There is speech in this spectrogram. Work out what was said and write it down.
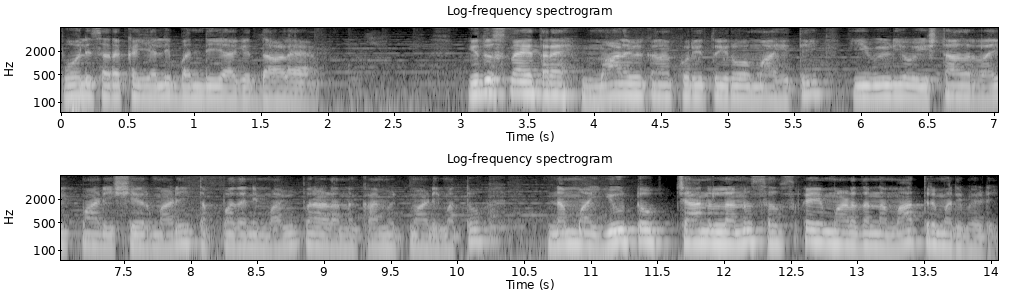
ಪೊಲೀಸರ ಕೈಯಲ್ಲಿ ಬಂದಿಯಾಗಿದ್ದಾಳೆ. ಇದು ಸ್ನೇಹಿತರೆ, ಮಾಳವಿಕನ ಕುರಿತು ಇರುವ ಮಾಹಿತಿ. ಈ ವಿಡಿಯೋ ಇಷ್ಟ ಆದರೆ ಲೈಕ್ ಮಾಡಿ, ಶೇರ್ ಮಾಡಿ, ತಪ್ಪದ ನಿಮ್ಮ ಅಭಿಪ್ರಾಯಗಳನ್ನು ಕಾಮೆಂಟ್ ಮಾಡಿ ಮತ್ತು ನಮ್ಮ ಯೂಟ್ಯೂಬ್ ಚಾನಲನ್ನು ಸಬ್ಸ್ಕ್ರೈಬ್ ಮಾಡೋದನ್ನು ಮಾತ್ರ ಮರಿಬೇಡಿ.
